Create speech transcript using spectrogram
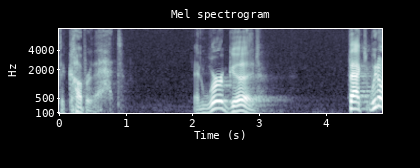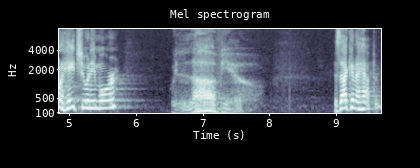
to cover that. And we're good. In fact, we don't hate you anymore. We love you. Is that going to happen?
